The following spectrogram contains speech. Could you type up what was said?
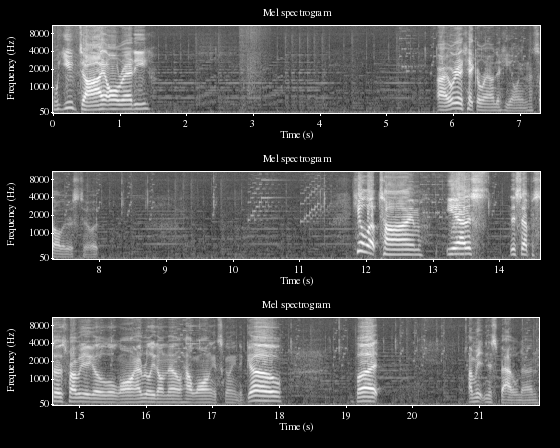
Will you die already? Alright, we're gonna take a round of healing. That's all there is to it. Heal up time! Yeah, this this episode is probably going to go a little long. I really don't know how long it's going to go. But, I'm getting this battle done.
